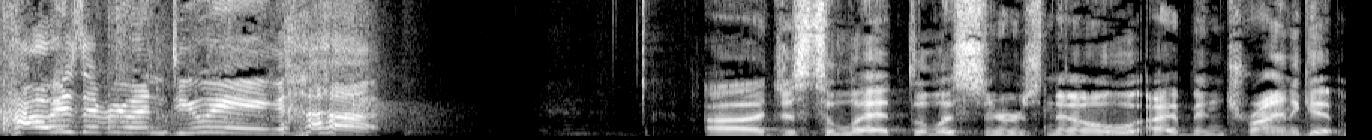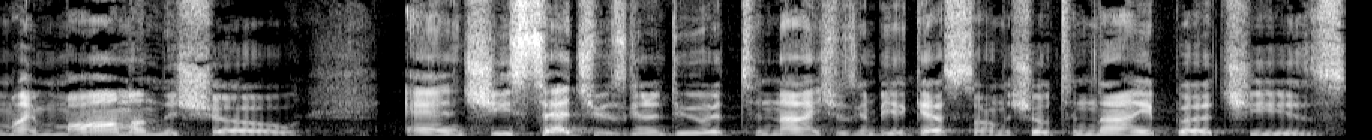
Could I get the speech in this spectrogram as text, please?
How is everyone doing? Uh, just to let the listeners know, I've been trying to get my mom on the show, and she said she was going to do it tonight. She was going to be a guest on the show tonight, but she is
